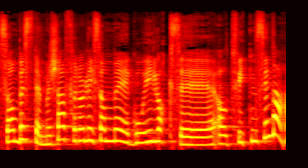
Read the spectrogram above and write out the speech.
Så han bestemmer seg for å liksom eh, gå i lakseoutfiten sin. da.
